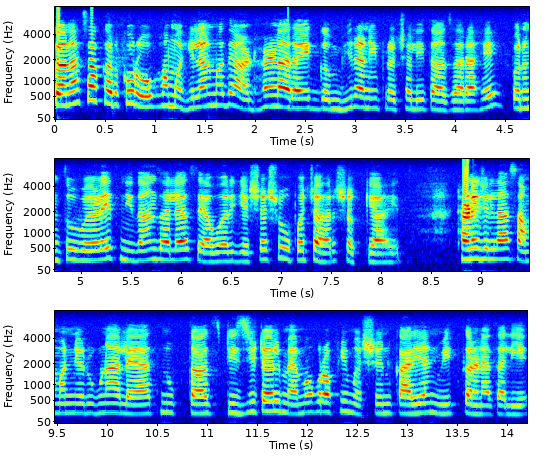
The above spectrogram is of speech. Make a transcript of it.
स्तनाचा कर्करोग हा महिलांमध्ये आढळणारा एक गंभीर आणि प्रचलित आजार आहे. परंतु वेळेत निदान झाल्यास यावर यशस्वी उपचार शक्य आहेत. ठाणे जिल्हा सामान्य रुग्णालयात नुकताच डिजिटल मॅमोग्राफी मशीन कार्यान्वित करण्यात आली आहे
